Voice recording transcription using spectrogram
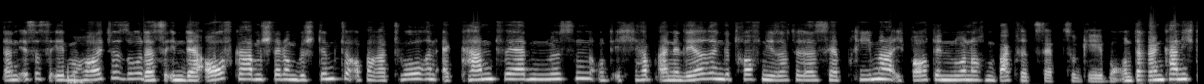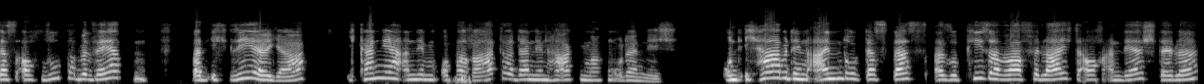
dann ist es eben heute so, dass in der Aufgabenstellung bestimmte Operatoren erkannt werden müssen. Und ich habe eine Lehrerin getroffen, die sagte, das ist ja prima, ich brauche denen nur noch ein Backrezept zu geben. Und dann kann ich das auch super bewerten, weil ich sehe ja, ich kann ja an dem Operator dann den Haken machen oder nicht. Und ich habe den Eindruck, dass das, also PISA war vielleicht auch an der Stelle,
